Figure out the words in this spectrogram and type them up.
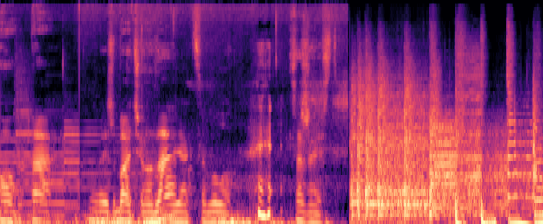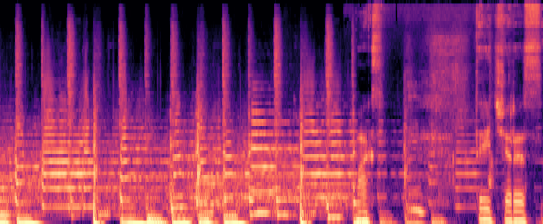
О, так. Ви ж бачили, да? як це було? Це жесть. Макс, ти через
